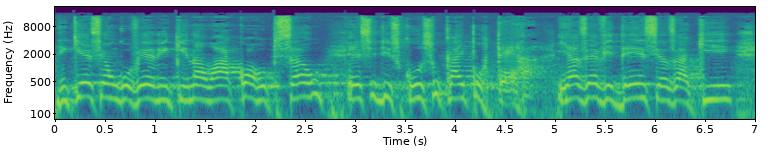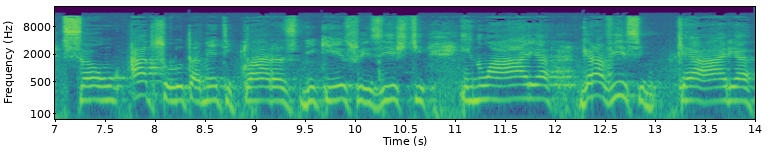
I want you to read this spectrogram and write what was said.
de que esse é um governo em que não há corrupção, esse discurso cai por terra. E as evidências aqui são absolutamente claras de que isso existe e numa área gravíssima, que é a área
